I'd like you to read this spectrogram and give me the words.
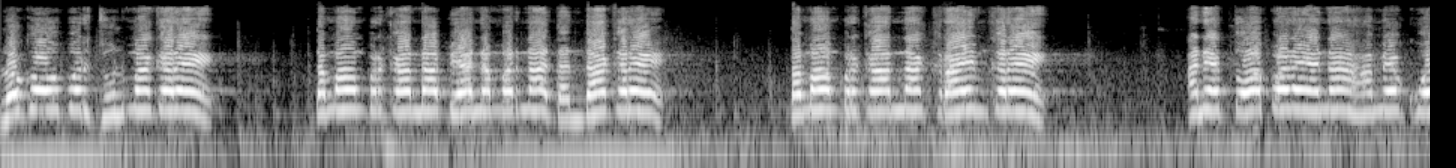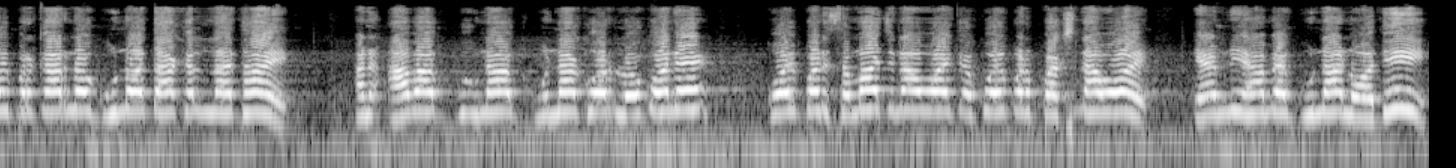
લોકો ઉપર જુલ્મ કરે. તમામ પ્રકારના બે નંબરના ધંધા કરે, તમામ પ્રકારના ક્રાઇમ કરે, અને તો પણ એના સામે કોઈ પ્રકારનો ગુનો દાખલ ન થાય. અને આવા ગુના, ગુનાખોર લોકોને કોઈ પણ સમાજના હોય કે કોઈ પણ પક્ષના હોય, એમની સામે ગુના નોંધી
